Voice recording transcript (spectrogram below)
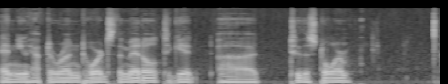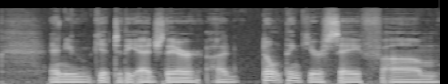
and you have to run towards the middle to get uh, to the storm, and you get to the edge there, I don't think you're safe. Um,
